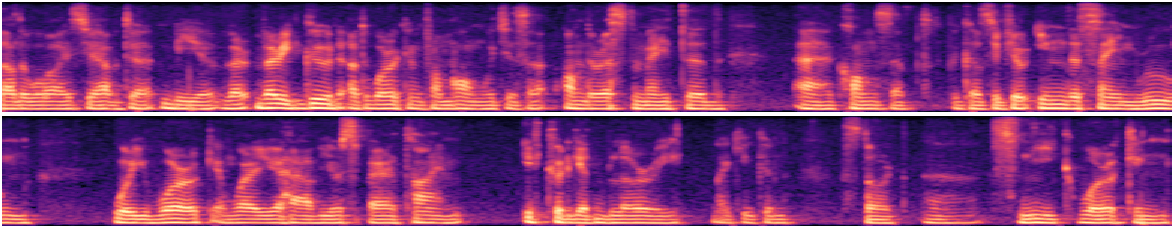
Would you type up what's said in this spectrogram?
otherwise, you have to be very, good at working from home, which is an underestimated uh, concept because if you're in the same room where you work and where you have your spare time, it could get blurry. Like you can start uh, sneak working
